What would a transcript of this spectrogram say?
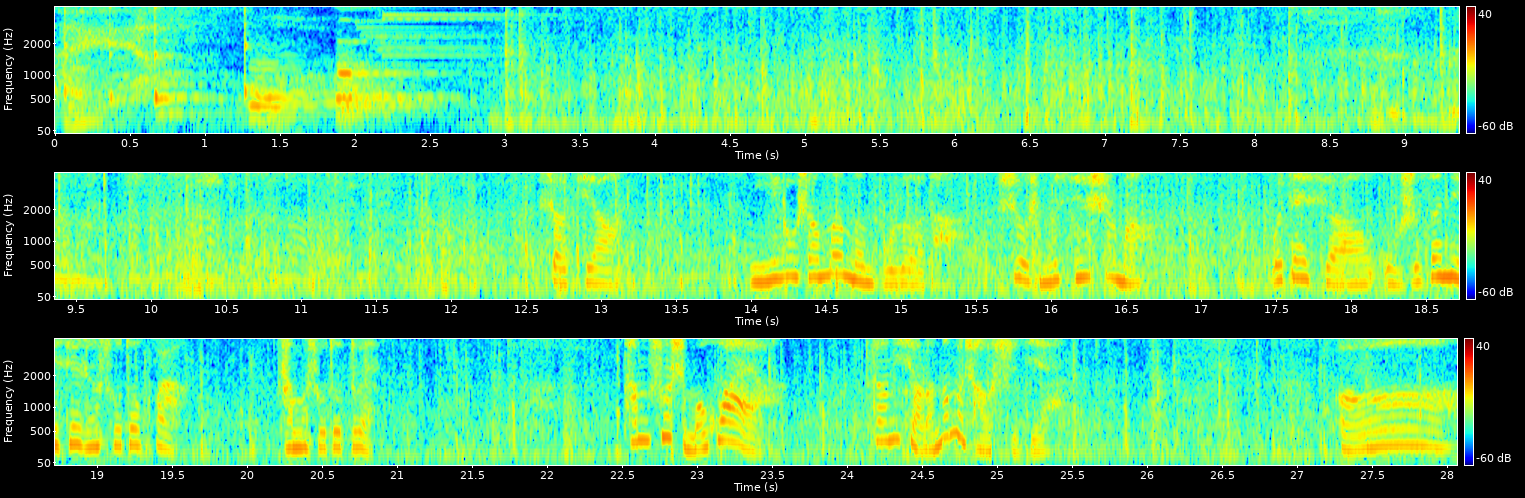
哎呀，少卿，你一路上闷闷不乐的，是有什么心事吗？我在想五十三那些人说的话，他们说的对。他们说什么话呀？让你想了那么长时间。哦，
